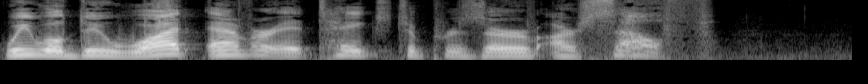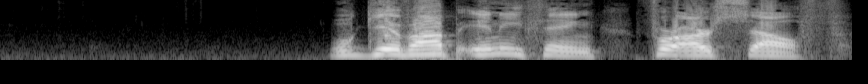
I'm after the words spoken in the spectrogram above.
we will do whatever it takes to preserve ourself. We'll give up anything for ourself.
